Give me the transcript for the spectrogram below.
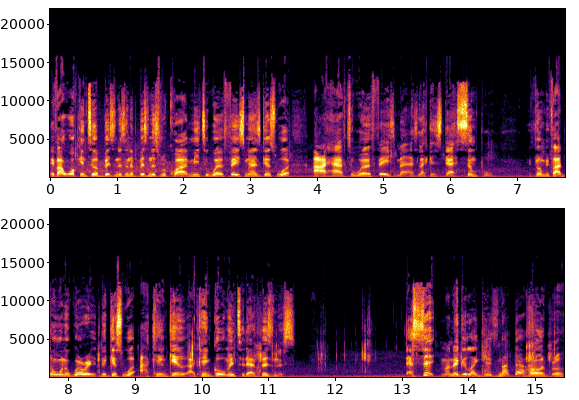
If I walk into a business and a business required me to wear face mask, guess what? I have to wear face mask. Like it's that simple. You feel me? If I don't want to worry, then guess what? I can't get I can't go into that business. That's it, my nigga. Like it's not that hard, bro.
